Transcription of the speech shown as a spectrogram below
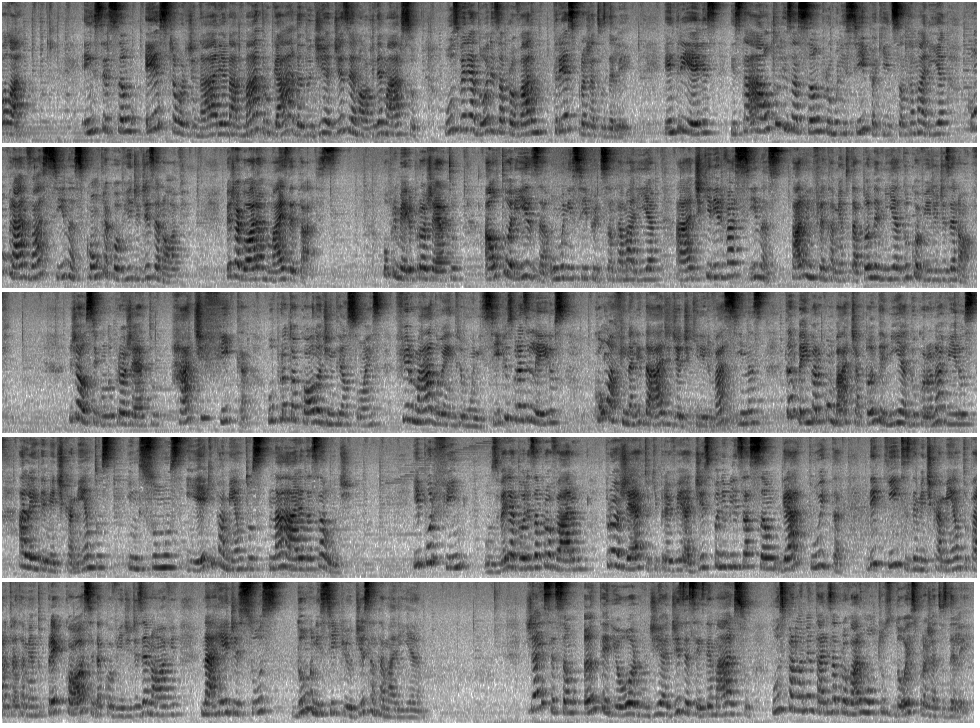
Olá! Em sessão extraordinária na madrugada do dia 19 de março, os vereadores aprovaram três projetos de lei. Entre eles está a autorização para o município aqui de Santa Maria comprar vacinas contra a Covid-19. Veja agora mais detalhes. O primeiro projeto autoriza o município de Santa Maria a adquirir vacinas para o enfrentamento da pandemia do Covid-19. Já o segundo projeto ratifica o protocolo de intenções firmado entre municípios brasileiros com a finalidade de adquirir vacinas também para o combate à pandemia do coronavírus, além de medicamentos, insumos e equipamentos na área da saúde. E por fim, os vereadores aprovaram projeto que prevê a disponibilização gratuita de kits de medicamento para o tratamento precoce da Covid-19 na rede SUS do município de Santa Maria. Já em sessão anterior, no dia 16 de março, os parlamentares aprovaram outros dois projetos de lei.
